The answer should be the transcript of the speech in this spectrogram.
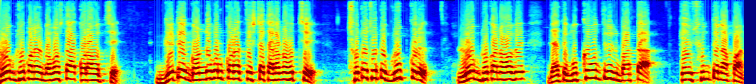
লোক ঢোকানোর ব্যবস্থা করা হচ্ছে। গেটে গণ্ডগোল করার চেষ্টা চালানো হচ্ছে, ছোট ছোট গ্রুপ করে লোক ঢোকানো হবে যাতে মুখ্যমন্ত্রীর বার্তা কেউ শুনতে না পান।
